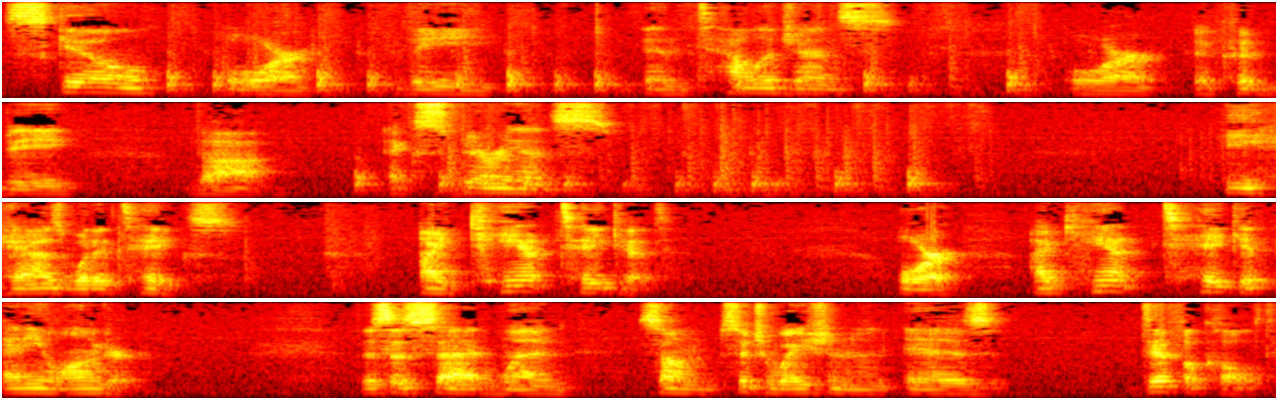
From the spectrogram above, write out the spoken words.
skill or the intelligence, or it could be the experience. He has what it takes. I can't take it. Or I can't take it any longer. This is said when some situation is difficult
